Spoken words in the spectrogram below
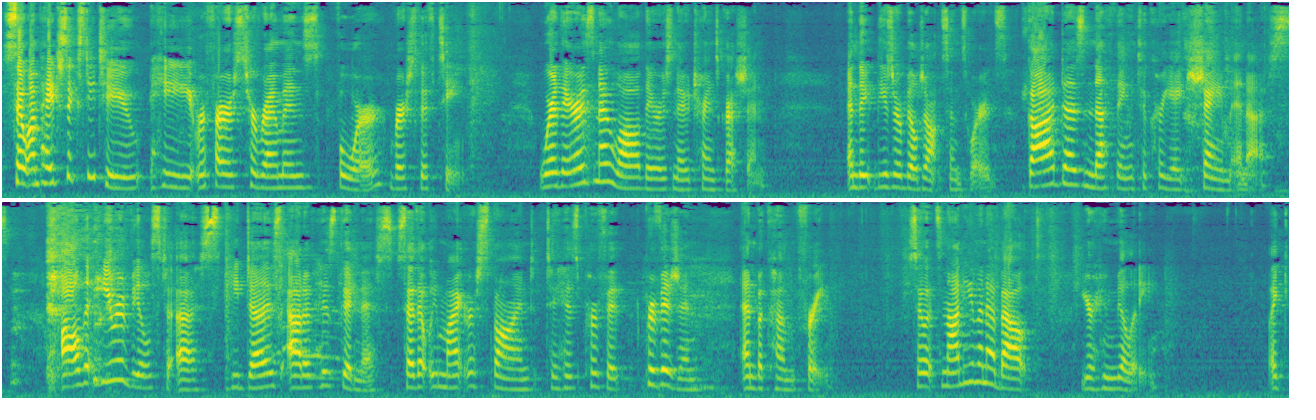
So on page 62, he refers to Romans 4, verse 15. Where there is no law, there is no transgression. And th- these are Bill Johnson's words. God does nothing to create shame in us. All that he reveals to us, he does out of his goodness so that we might respond to his perfect provision and become free. So it's not even about your humility. Like,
